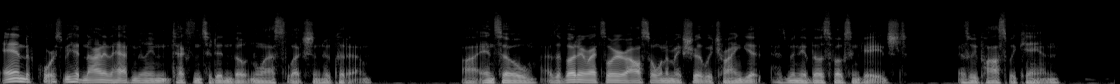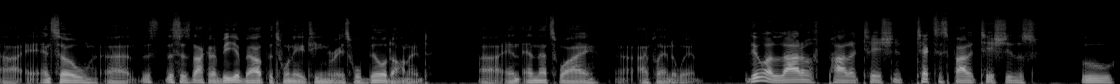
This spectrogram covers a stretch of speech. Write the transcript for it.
And of course, we had nine and a half million Texans who didn't vote in the last election who could have. Uh, and so, as a voting rights lawyer, I also want to make sure that we try and get as many of those folks engaged as we possibly can. Uh, and so, uh, this this is not going to be about the 2018 race. We'll build on it. Uh, and and that's why uh, I plan to win. There are a lot of politicians, Texas politicians, who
